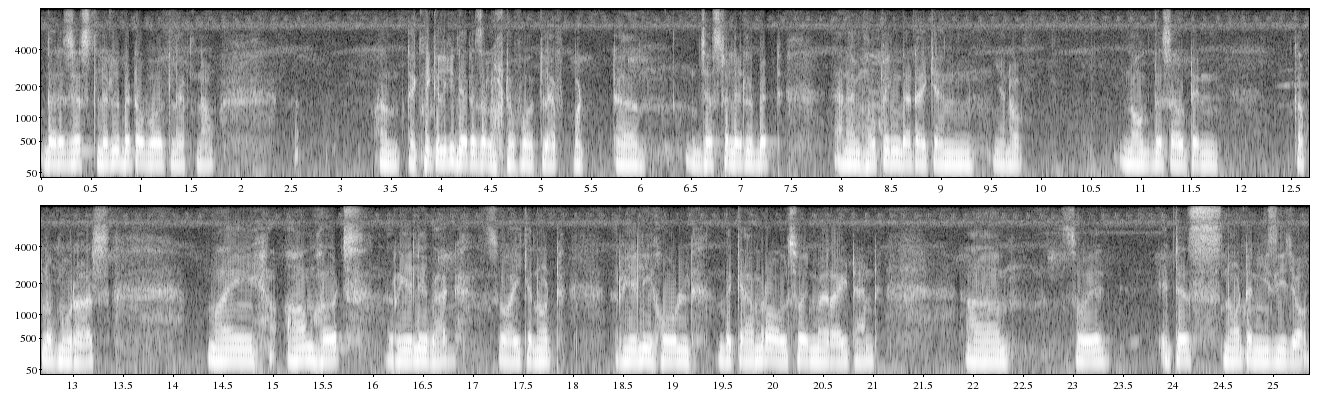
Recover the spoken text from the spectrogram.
there is just a little bit of work left now. Um, technically there is a lot of work left but uh, just a little bit and I'm hoping that I can you know knock this out in a couple of more hours. My arm hurts really bad so I cannot really hold the camera also in my right hand. Um, so it, it is not an easy job.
